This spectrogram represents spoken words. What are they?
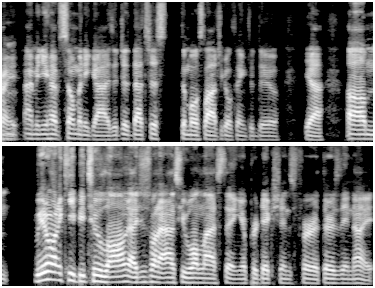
Right. I mean, you have so many guys. It just, that's just the most logical thing to do. Yeah. Um, we don't want to keep you too long. I just want to ask you one last thing: your predictions for Thursday night.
